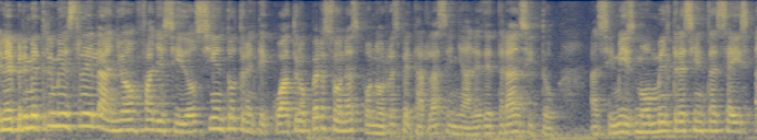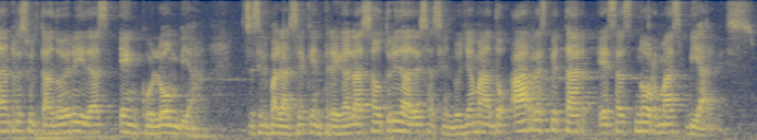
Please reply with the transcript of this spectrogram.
En el primer trimestre del año han fallecido 134 personas por no respetar las señales de tránsito. Asimismo, 1.306 han resultado heridas en Colombia. Este es el balance que entrega las autoridades haciendo llamado a respetar esas normas viales.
